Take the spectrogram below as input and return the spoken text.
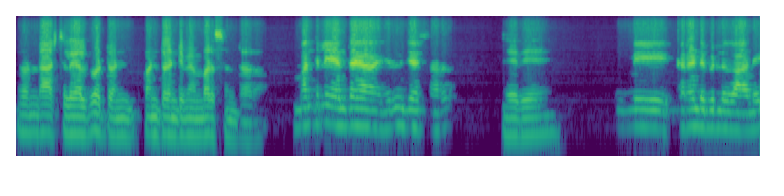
రెండు హాస్టల్ కలిపి వన్ ట్వంటీ మెంబర్స్ ఉంటారు. మంత్లీ ఎంత ఎర్న్ చేస్తారు? ఏది? మీ కరెంట్ బిల్లు కానీ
